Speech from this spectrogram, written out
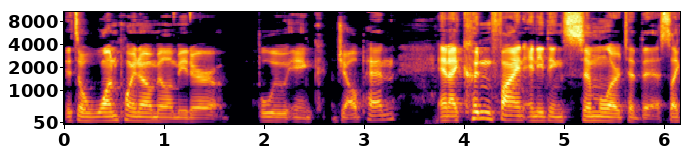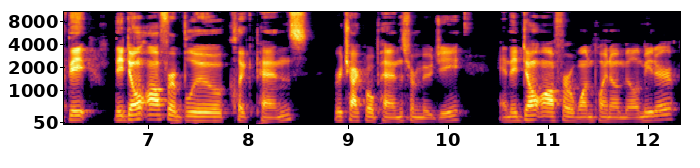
it's a 1.0 millimeter blue ink gel pen, and I couldn't find anything similar to this. Like they they don't offer blue click pens, retractable pens from Muji, and they don't offer 1.0 millimeter.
